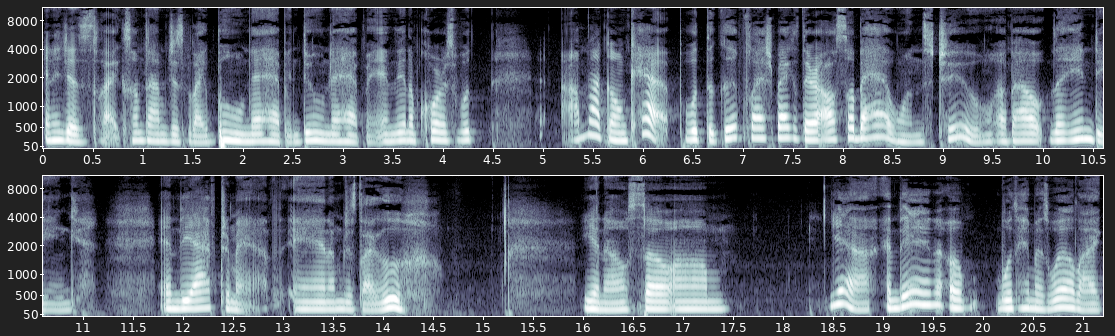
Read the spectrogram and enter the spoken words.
and it just like sometimes just be like boom that happened doom that happened. And then of course with i'm not gonna cap with the good flashbacks there are also bad ones too about the ending and the aftermath. And i'm just like ooh you know? So um yeah. And then uh, with him as well. Like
